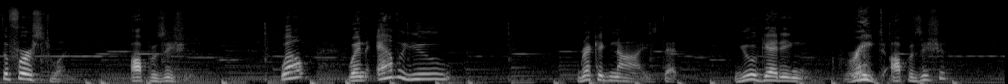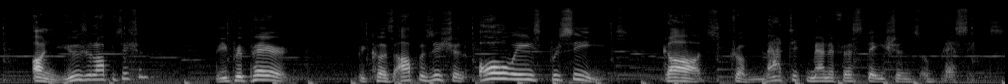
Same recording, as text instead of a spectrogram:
The first one opposition. Well, whenever you recognize that you're getting great opposition, unusual opposition, be prepared because opposition always precedes God's dramatic manifestations of blessings.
